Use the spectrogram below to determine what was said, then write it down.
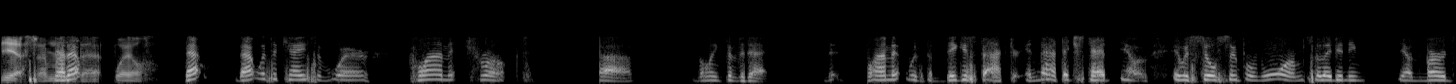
Yes, I remember that- that well. That that was a case of where climate trumped uh, the length of the day. The climate was the biggest factor in that. They just had, you know, it was still super warm, so they didn't even, you know, the birds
